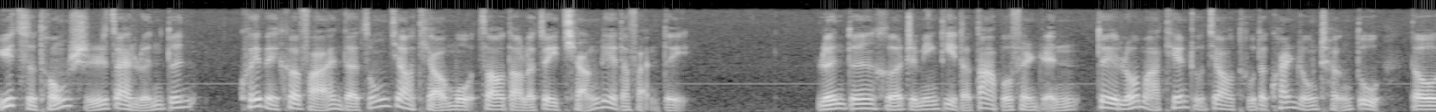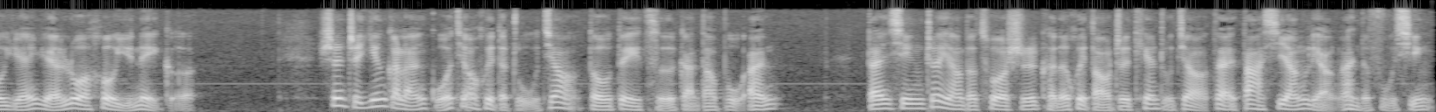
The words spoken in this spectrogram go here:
与此同时，在伦敦，魁北克法案的宗教条目遭到了最强烈的反对。伦敦和殖民地的大部分人对罗马天主教徒的宽容程度都远远落后于内阁。甚至英格兰国教会的主教都对此感到不安，担心这样的措施可能会导致天主教在大西洋两岸的复兴。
